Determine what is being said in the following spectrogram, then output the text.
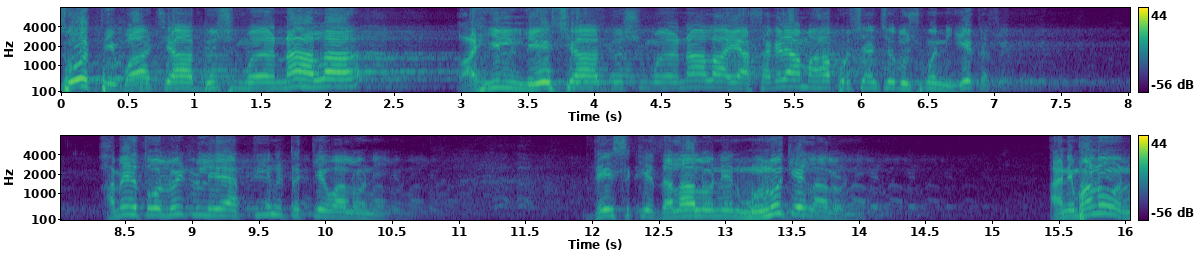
ज्योतिबाच्या दुश्मनाला अहिल्याच्या दुश्मनाला या सगळ्या महापुरुषांची दुश्मनी एकच आहे हमें तो लुट लिया तीन टक्के वालों ने देश के दलालों ने लालोने. आणि म्हणून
